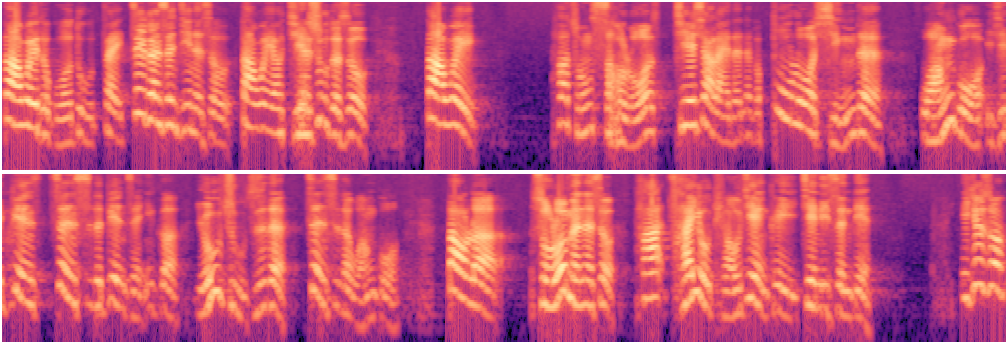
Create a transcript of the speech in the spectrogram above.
大卫的国度，在这段圣经的时候，大卫要结束的时候，大卫他从扫罗接下来的那个部落型的王国，已经变正式的变成一个有组织的正式的王国。到了所罗门的时候，他才有条件可以建立圣殿。也就是说，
